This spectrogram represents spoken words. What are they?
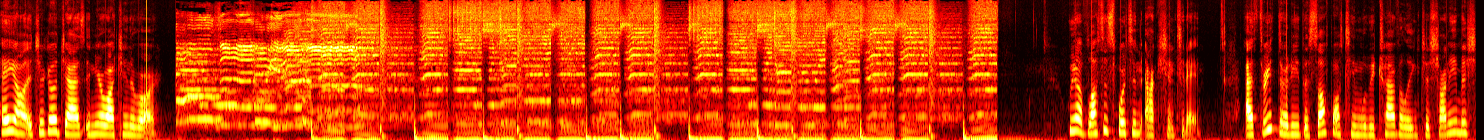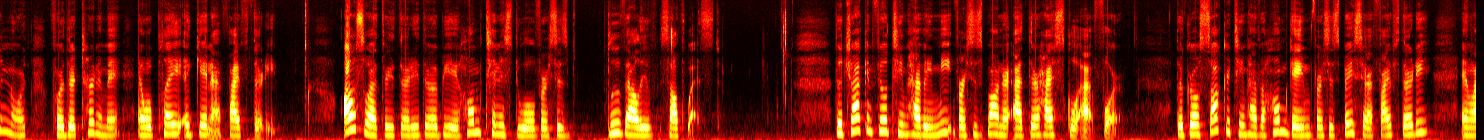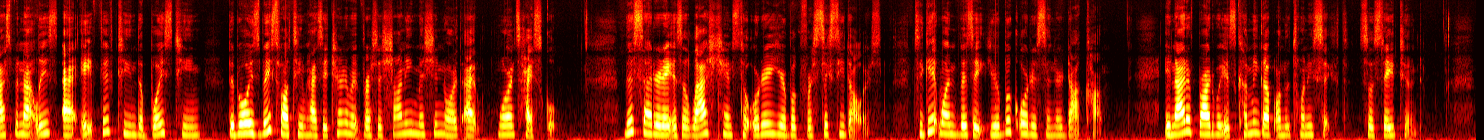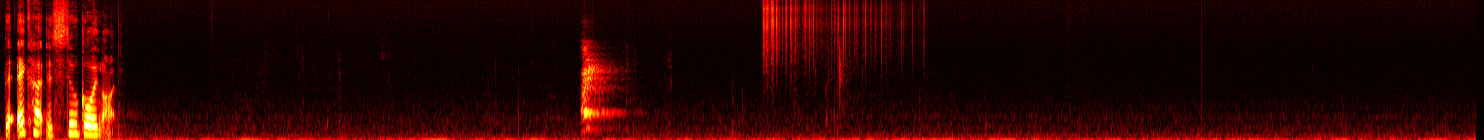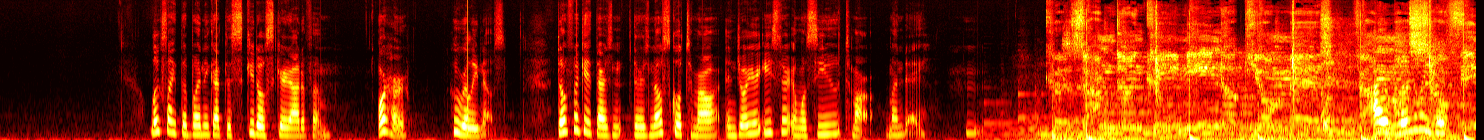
Hey y'all, it's your girl Jazz, and you're watching The Roar. We have lots of sports in action today. At 3.30, the softball team will be traveling to Shawnee Mission North for their tournament and will play again at 5.30. Also at 3.30, there will be a home tennis duel versus Blue Valley Southwest. The track and field team have a meet versus Bonner at their high school at 4. The girls soccer team have a home game versus Base at 5:30, and last but not least, at 8:15, the boys team, the boys baseball team has a tournament versus Shawnee Mission North at Lawrence High School. This Saturday is the last chance to order a yearbook for $60. To get one, visit yearbookordercenter.com. A Night of Broadway is coming up on the 26th, so stay tuned. The egg hunt is still going on. Looks like the bunny got the Skittles scared out of him. Or her. Who really knows? Don't forget there's, there's no school tomorrow. Enjoy your Easter and we'll see you tomorrow, Monday. Hmm. I literally just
